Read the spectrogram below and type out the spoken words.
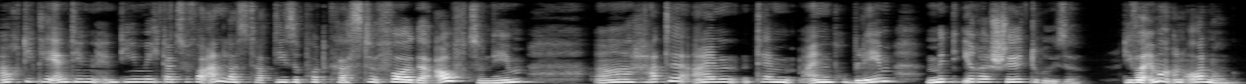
Auch die Klientin, die mich dazu veranlasst hat, diese Podcast-Folge aufzunehmen, äh, hatte ein, ein Problem mit ihrer Schilddrüse. Die war immer in Ordnung.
